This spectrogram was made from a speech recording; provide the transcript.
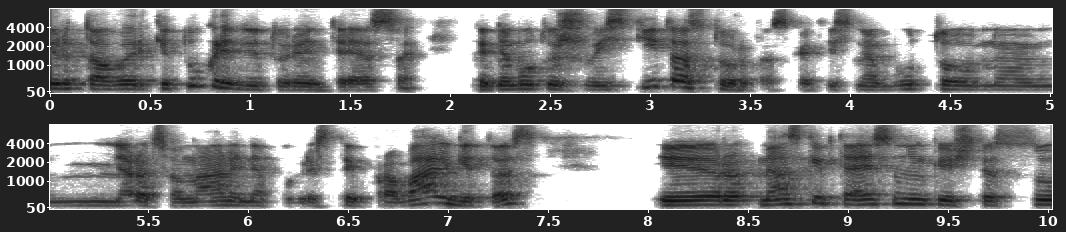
ir tavo, ir kitų kreditorių interesai, kad nebūtų išvaistytas turtas, kad jis nebūtų nu, neracionaliai, nepagristai pravalgytas. Ir mes kaip teisininkai iš tiesų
